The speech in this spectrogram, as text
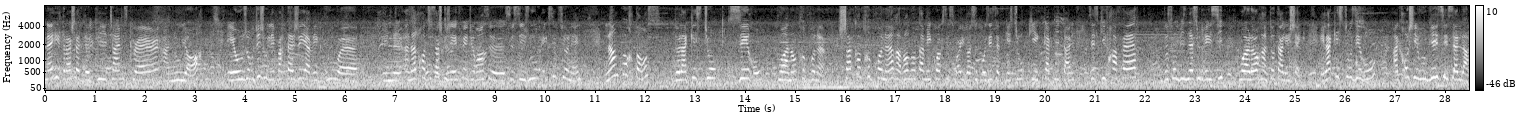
Nahid Rachad depuis Times Square à New York. Et aujourd'hui, je voulais partager avec vous euh, un apprentissage que j'ai fait durant ce, séjour exceptionnel. L'importance de la question zéro pour un entrepreneur. Chaque entrepreneur, avant d'entamer quoi que ce soit, il doit se poser cette question qui est capitale. C'est ce qui fera faire de son business une réussite ou alors un total échec. Et la question zéro, accrochez-vous bien, c'est celle-là.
